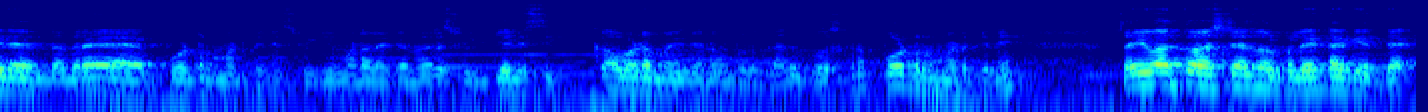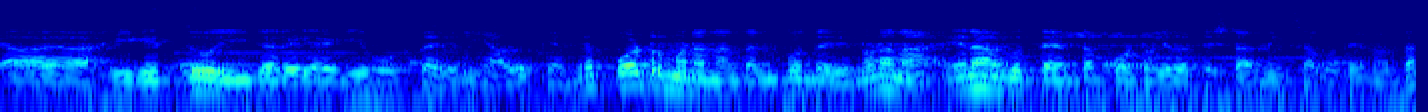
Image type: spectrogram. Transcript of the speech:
ಇದೆ ಅಂತಂದರೆ ಪೋಟರ್ ಮಾಡ್ತೀನಿ ಸ್ವಿಗ್ಗಿ ಮಾಡಲ್ಲ. ಯಾಕಂದರೆ ಸ್ವಿಗ್ಗಿಯಲ್ಲಿ ಸಿಕ್ಕಾಬಡ ಮೈಕೈ ನೋವು ಬರುತ್ತೆ. ಅದಕ್ಕೋಸ್ಕರ ಪೋಟರ್ ಮಾಡ್ತೀನಿ. ಸೊ ಇವತ್ತು ಅಷ್ಟೇ ಸ್ವಲ್ಪ ಲೇಟಾಗಿ ಎದ್ದೆ ಹೀಗೆದ್ದು ಈಗ ರೆಡಿಯಾಗಿ ಹೋಗ್ತಾ ಇದ್ದೀನಿ. ಯಾವುದಕ್ಕೆ ಅಂದರೆ ಪೋಟ್ರ್ ಮಾಡೋಣ ಅಂತ ಅನ್ಕೊತಾ ಇದ್ದೀನಿ. ನೋಡೋಣ ಏನಾಗುತ್ತೆ ಅಂತ ಪೋಟ್ರಲ್ಲಿ ಇವತ್ತು ಎಷ್ಟು ಅರ್ನಿಂಗ್ಸ್ ಆಗುತ್ತೆ ಏನೋ ಅಂತ.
